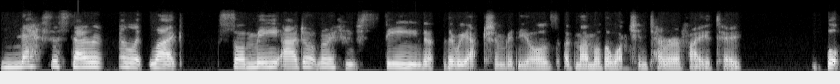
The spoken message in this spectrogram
necessarily like so me I don't know if you've seen the reaction videos of my mother watching Terrifier 2 but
